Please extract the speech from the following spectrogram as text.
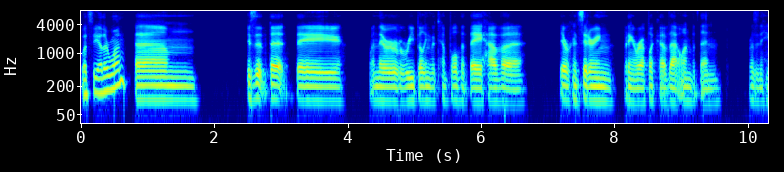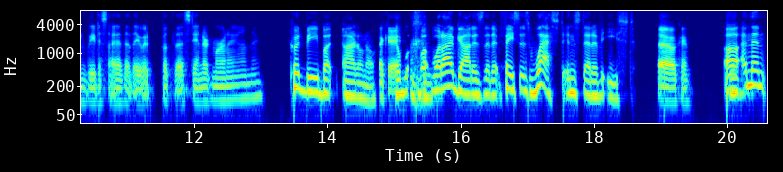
what's the other one? Um, is it that they, when they were rebuilding the temple, that they have a, they were considering putting a replica of that one, but then President Hinckley decided that they would put the standard Moroni on there. Could be, but I don't know. Okay. What, what I've got is that it faces west instead of east. Oh, okay. Uh, and then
